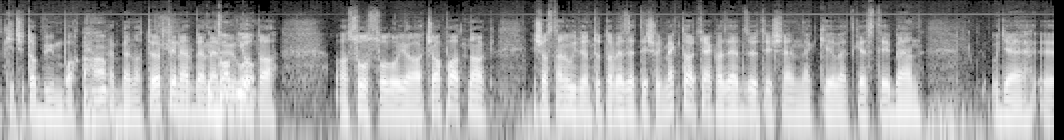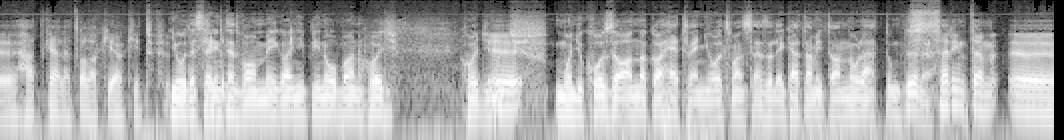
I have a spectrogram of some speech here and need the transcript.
kicsit a bűnbak Aha. ebben a történetben, mert Van, ő jó. volt a, a szószólója a csapatnak, és aztán úgy döntött a vezetés, hogy megtartják az edzőt, és ennek következtében ugye hát kellett valaki, akit... Jó, de szerinted van még annyi Pinóban, hogy, hogy, Ö- hogy mondjuk hozza annak a 70-80 százalékát, amit annó láttunk tőle? Szerintem ö,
